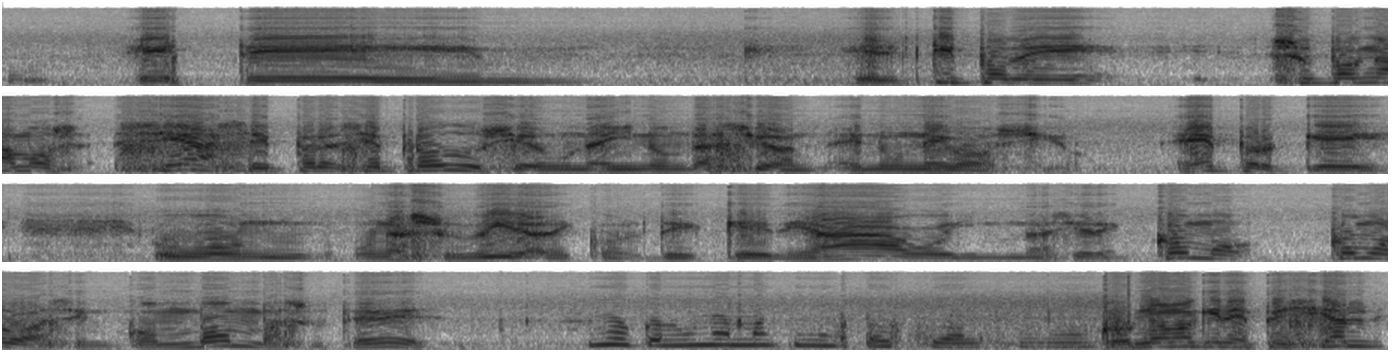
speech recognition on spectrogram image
sí. Este, el tipo de, supongamos, se hace, pero se produce una inundación en un negocio, ¿eh? porque hubo un- una subida de, de, de agua, inundaciones. ¿Cómo, ¿Cómo lo hacen? ¿Con bombas ustedes? No, con una máquina especial, señor. ¿Con una máquina especial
